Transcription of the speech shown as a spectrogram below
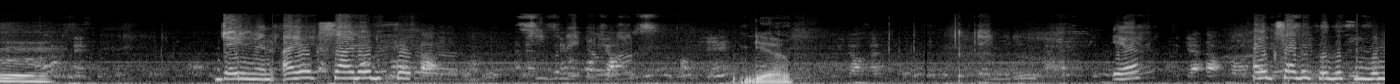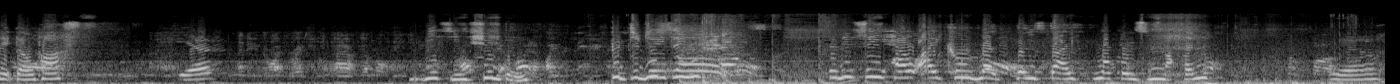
Closest Damon, are you excited for season 8 Battle Pass? Yeah. Who does? Yeah. To get Are you excited for the season 8 Battle Pass? Yeah. heading in the right direction. Apparently, I'm not being. Yes, you should be. I But did you see how, did you see how I called like those guys like there's nothing? Yeah.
